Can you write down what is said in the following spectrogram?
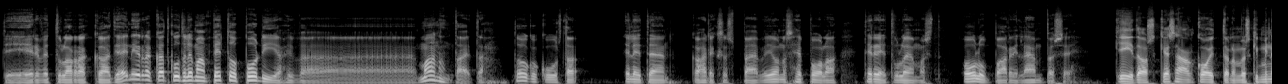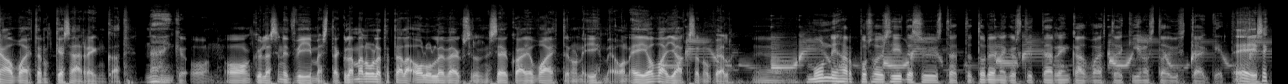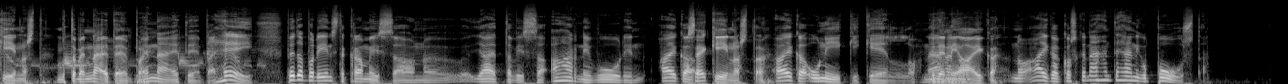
Tervetuloa rakkaat ja niin rakkaat kuuntelemaan Petopodia. Hyvää maanantaita. Toukokuusta eletään kahdeksas päivä. Joonas Hepola, tere tulemasta Oulun pari lämpöseen. Kiitos. Kesä on koittanut. Myöskin minä olen vaihtanut kesärenkaat. Näinkö on? On, kyllä se nyt viimeistä. Kyllä mä luulen, että täällä Oulun leveyksellä niin se, joka ei ole vaihtanut, niin ihme on. Ei ole vaan jaksanut vielä. Joo. Munniharppu soi siitä syystä, että todennäköisesti tämä renkaat vaihto ei kiinnosta yhtään ketään. Ei se kiinnosta, mutta mennään eteenpäin. Mennään eteenpäin. Hei, Petopodin Instagramissa on jaettavissa Arni Woodin aika, Se kiinnostaa. aika uniikki kello. Miten niin on, aika? No aika, koska näähän tehdään niinku puusta.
